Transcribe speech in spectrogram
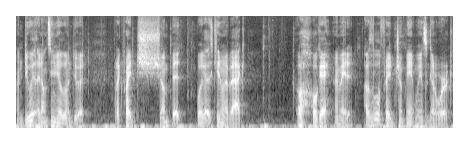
undo it? I don't seem to be able to undo it. But I could probably jump it. Boy, I got this kid in my back. Oh, okay, I made it. I was a little afraid jumping it wasn't gonna work.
